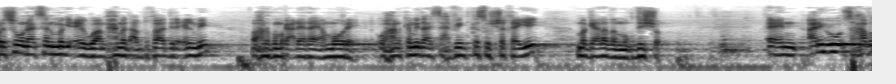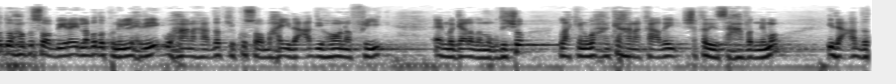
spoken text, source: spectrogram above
barasho wanaagsan magacaygu waa maxamed cabdiqaadir cilmi. Waxaan ku magac dheerahay amoore. Waxaan ka mid ahay saxafiyiinta ka soo shaqeeyey magaalada muqdisho. Anigu saxaafadda waxaan ku soo biiray labada kun iyo lixdii waxaan ahaa dadkii ku soo baxay idaacaddii hona free ee magaalada muqdisho. Laakiin waxaan ka hana qaaday shaqadii saxaafadnimo idaacadda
